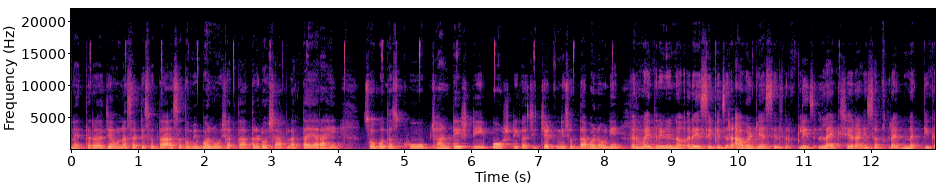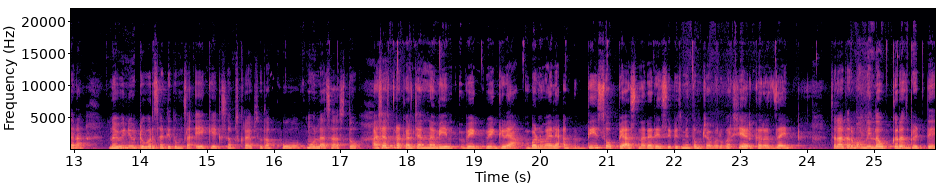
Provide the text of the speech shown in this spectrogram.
नाहीतर जेवणासाठी सुद्धा असं तुम्ही बनवू शकता. तर डोसा आपला तयार आहे. सोबतच खूप छान टेस्टी पौष्टिक अशी चटणीसुद्धा बनवली आहे. तर मैत्रिणीनं रेसिपी जर आवडली असेल तर प्लीज लाईक शेअर आणि सबस्क्राईब नक्की करा. नवीन यूट्यूबरसाठी तुमचा एक एक सबस्क्राईबसुद्धा खूप मोलाचा असतो. अशाच प्रकारच्या नवीन वेगवेगळ्या बनवायला अगदी सोप्या असणाऱ्या रेसिपीज मी तुमच्याबरोबर शेअर करत जाईन. चला तर मग मी लवकरच भेटते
